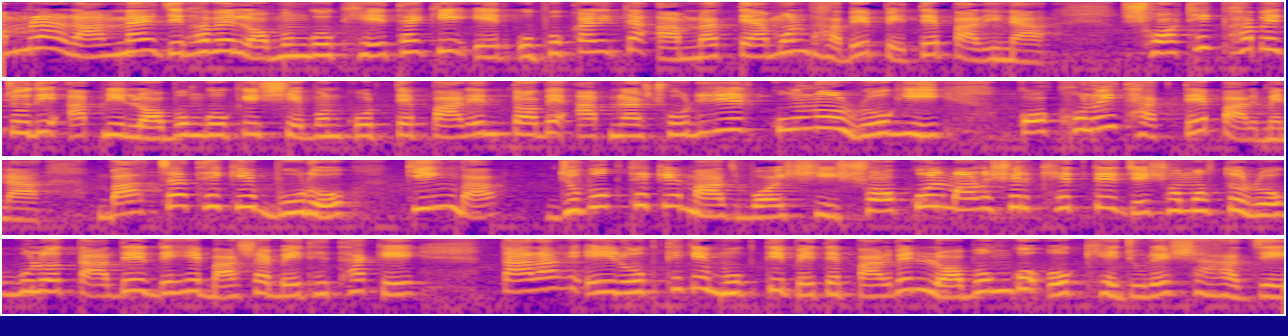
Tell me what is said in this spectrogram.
আমরা রান্নায় যেভাবে লবঙ্গ খেয়ে থাকি, এর উপকারিতা আমরা তেমনভাবে পেতে পারি না। সঠিকভাবে যদি আপনি লবঙ্গকে সেবন করতে পারেন, তবে আপনার শরীরের কোনো রোগী কখনোই থাকতে পারবে না। বাচ্চা থেকে বুড়ো কিংবা যুবক থেকে মাঝ বয়সী সকল মানুষের ক্ষেত্রে যে সমস্ত রোগগুলো তাদের দেহে বাসা বেঁধে থাকে, তারা এই রোগ থেকে মুক্তি পেতে পারবেন লবঙ্গ ও খেজুরের সাহায্যে।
